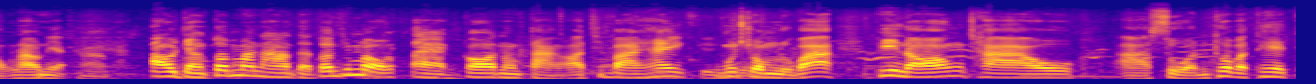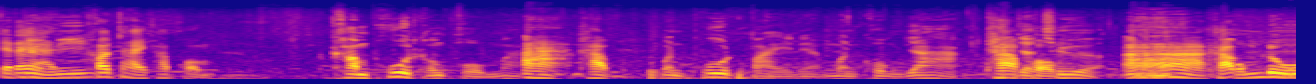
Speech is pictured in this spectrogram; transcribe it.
ของเราเนี่ยครับ เอาอย่างต้นมะนาวแต่ต้นที่มาบอกแตกกอต่างๆ อธิบายให้คุณผู้ชมหรือว่าพี่น้องชาวอ่าสวนทั่วประเทศจะได้อย่างนี้ เข้าใจครับผม คำพูดของผมอะอ่าครับมันพูดไปเนี่ยมันคงยากครับที่จะผมเชื่ออ่าครับ ผมดู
